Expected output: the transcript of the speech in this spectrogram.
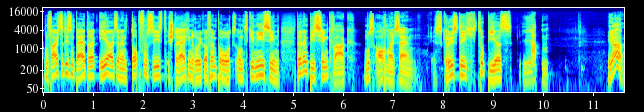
Und falls du diesen Beitrag eher als einen Topfen siehst, streich ihn ruhig auf ein Brot und genieß ihn, denn ein bisschen Quark muss auch mal sein. Es grüßt dich, Tobias Lappen. Ja,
